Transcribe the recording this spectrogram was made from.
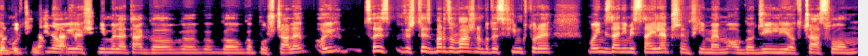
e, Multikino, tak. ile się nie mylę, tak, go, go, go, go puszcza, ale o ile, co jest, wiesz, to jest bardzo ważne, bo to jest film, który moim zdaniem jest najlepszym filmem o Godzilli od czasu,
